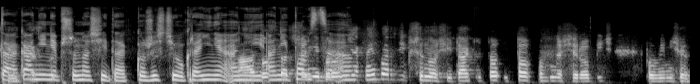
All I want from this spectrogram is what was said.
tak, ani nie przynosi tak korzyści Ukrainie, ani, ani Polsce. A... najbardziej przynosi, tak? I to, i to powinno się robić. Powinniśmy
